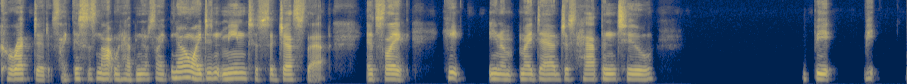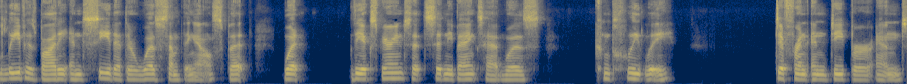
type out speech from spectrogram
corrected. It's like this is not what happened. It's like no, I didn't mean to suggest that. It's like he, you know, my dad just happened to be, be leave his body and see that there was something else. But what the experience that Sydney Banks had was completely different and deeper and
